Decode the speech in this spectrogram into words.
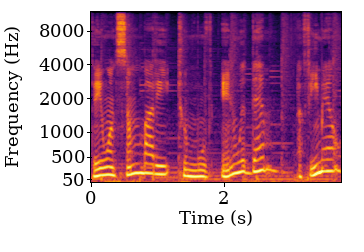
they want somebody to move in with them, a female,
